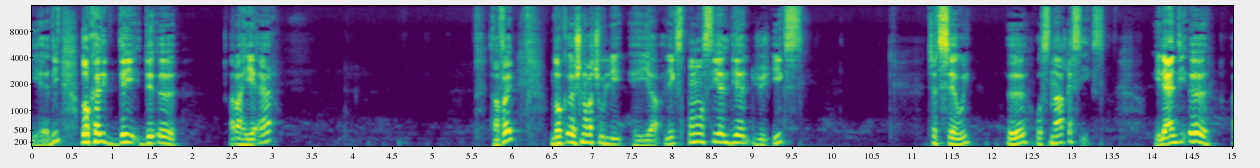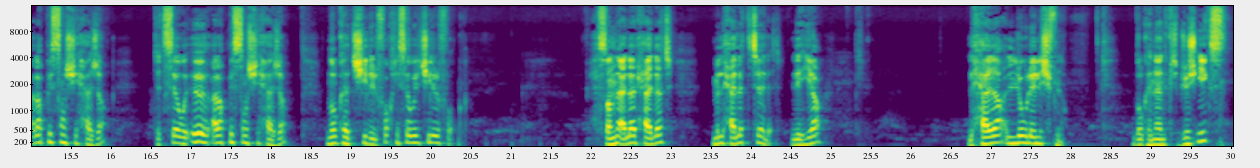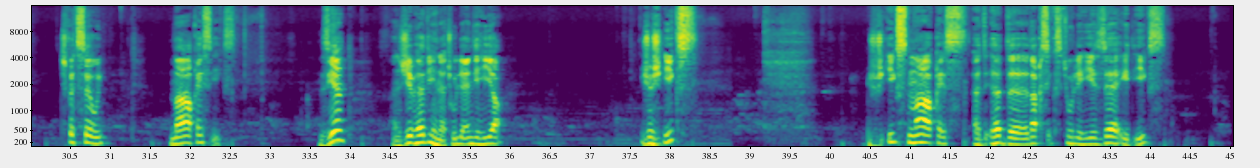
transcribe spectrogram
هي هادي. donc هادي D de E راه هي R. صافي. donc شنو غتولي؟ هي l'exponentielle ديال جوج x تتساوي e أس ناقص x. إلا عندي e à la puissance شي حاجة تتساوي e à la puissance شي حاجة donc هادشي اللي الفوق تساوي هادشي اللي الفوق. حصلنا على الحالات من الحالات الثلاث اللي هي الحالة الأولى اللي شفنا. donc هنا نكتب جوج x اش كتساوي؟ ناقص x. مزيان؟ غنجيب هذه هنا تولي عندي هي جوج إكس. جوج إكس ناقص هاد ناقص إكس تولي هي زائد إكس.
